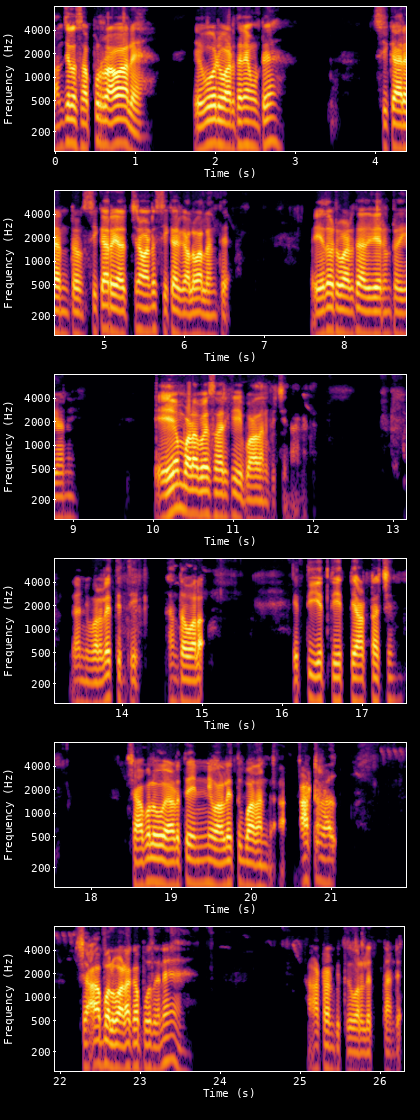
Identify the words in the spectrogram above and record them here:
సంచిలో సప్పుడు రావాలి. ఎవడు పడితేనే ఉంటే షికారి అంటాం. షికారి వచ్చినామంటే షికారి కలవాలంతే. ఏదో ఒకటి పడితే అది వేరు ఉంటుంది కానీ ఏం పడబోయేసరికి బాధ అనిపించింది నాకైతే. దాన్ని వలలెత్తి అంత వల. ఎత్తి ఎత్తి ఎత్తి అట్ట వచ్చింది. చేపలు ఆడితే ఎన్ని వలలెత్తు బాధ ఆట రాదు. చేపలు పడకపోతేనే ఆట అనిపిస్తుంది వలలెత్త అంటే.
